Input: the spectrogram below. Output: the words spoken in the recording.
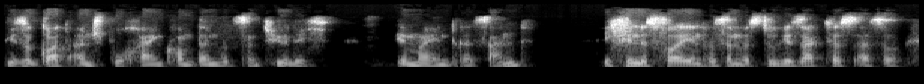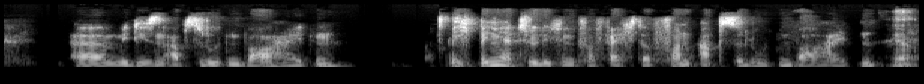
dieser Gottanspruch reinkommt, dann wird es natürlich immer interessant. Ich finde es voll interessant, was du gesagt hast, also äh, mit diesen absoluten Wahrheiten. Ich bin natürlich ein Verfechter von absoluten Wahrheiten. Ja.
